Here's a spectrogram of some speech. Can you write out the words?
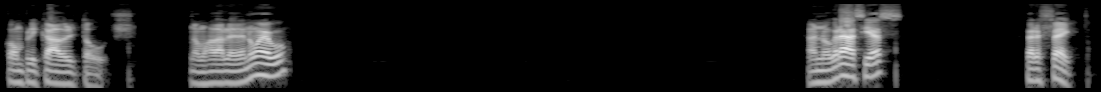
complicado el touch. Vamos a darle de nuevo. Ah, no, gracias. Perfecto.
